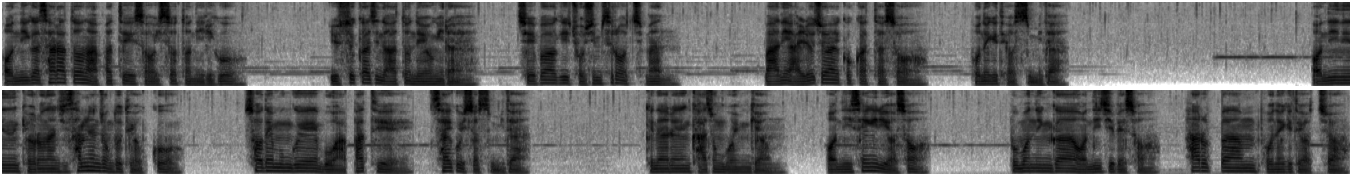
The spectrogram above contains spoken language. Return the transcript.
언니가 살았던 아파트에서 있었던 일이고 뉴스까지 나왔던 내용이라 제보하기 조심스러웠지만 많이 알려져야 할 것 같아서 보내게 되었습니다. 언니는 결혼한 지 3년 정도 되었고 서대문구의 모 아파트에 살고 있었습니다. 그날은 가족 모임 겸 언니 생일이어서 부모님과 언니 집에서 하룻밤 보내게 되었죠.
